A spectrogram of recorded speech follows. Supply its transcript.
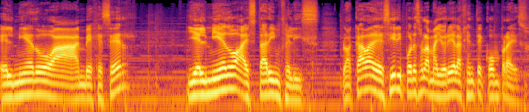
el miedo a envejecer y el miedo a estar infeliz. Lo acaba de decir y por eso la mayoría de la gente compra eso.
